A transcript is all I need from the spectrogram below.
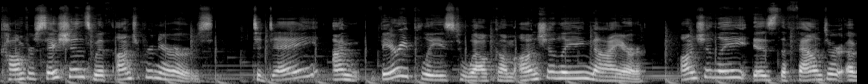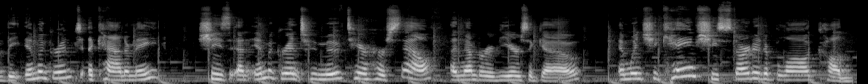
Conversations with Entrepreneurs. Today, I'm very pleased to welcome Anjali Nair. Anjali is the founder of the Immigrant Academy. She's an immigrant who moved here herself a number of years ago. And when she came, she started a blog called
